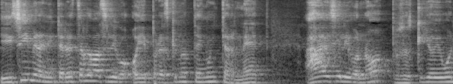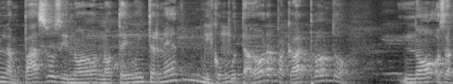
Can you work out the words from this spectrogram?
y sí, mira, en internet te lo vas y digo, oye, pero es que no tengo internet. Ah, y sí, le digo, no, pues es que yo vivo en Lampazos y no, no tengo internet, ni computadora para acabar pronto. no, o sea,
